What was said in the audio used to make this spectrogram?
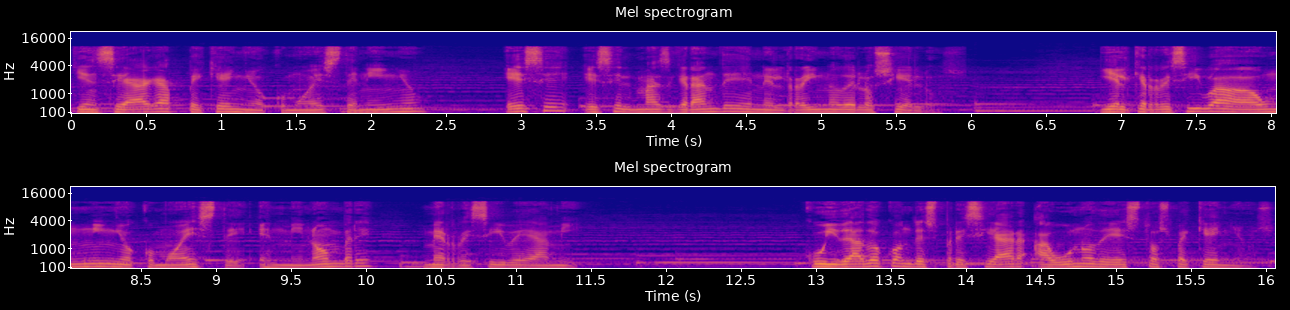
quien se haga pequeño como este niño, ese es el más grande en el reino de los cielos. Y el que reciba a un niño como este en mi nombre, me recibe a mí. Cuidado con despreciar a uno de estos pequeños,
